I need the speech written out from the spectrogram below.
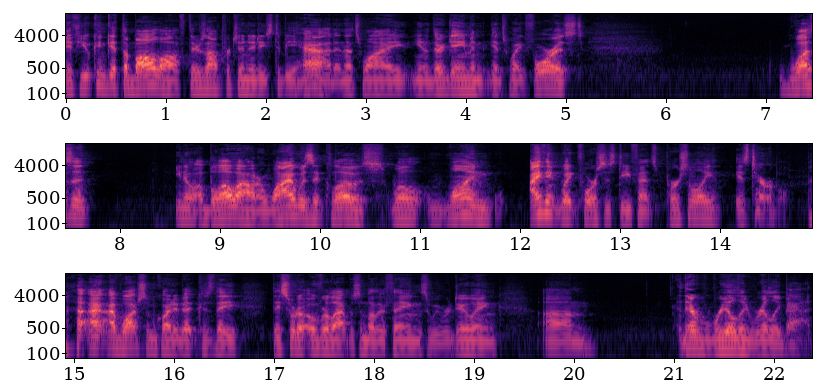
if you can get the ball off, there's opportunities to be had. And that's why, you know, their game against Wake Forest wasn't, you know, a blowout or why was it close? Well, one, I think Wake Forest's defense personally is terrible. I, have watched them quite a bit because they, they sort of overlap with some other things we were doing. Um, they're really, really bad.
